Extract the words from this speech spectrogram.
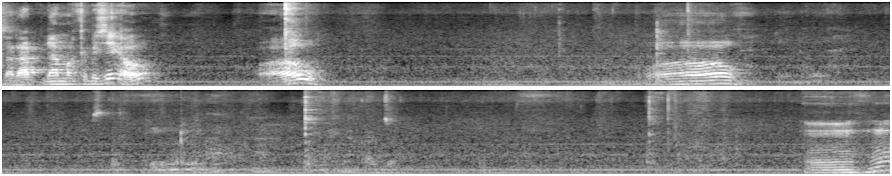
Sarap na mga kabisaya, oh. Wow. Wow. Tingnan mo na. May nakadyo. Mhm.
